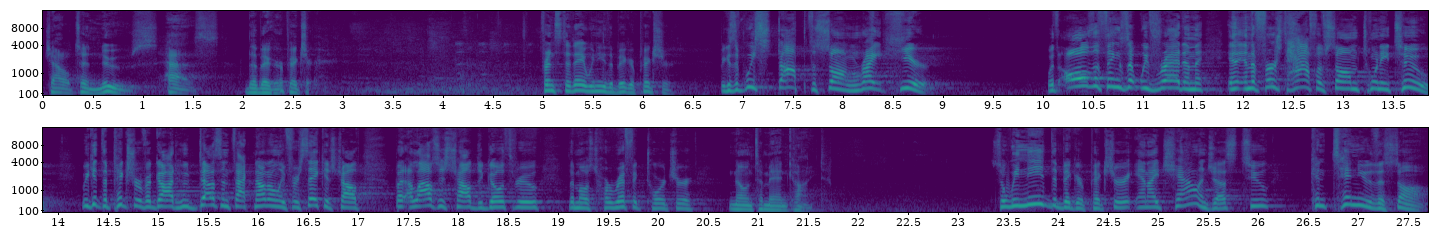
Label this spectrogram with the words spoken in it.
Channel 10 News has the bigger picture. Friends, today we need the bigger picture. Because if we stop the song right here, with all the things that we've read in the, in the first half of Psalm 22, we get the picture of a God who does, in fact, not only forsake his child, but allows his child to go through the most horrific torture known to mankind. So we need the bigger picture, and I challenge us to continue the song.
